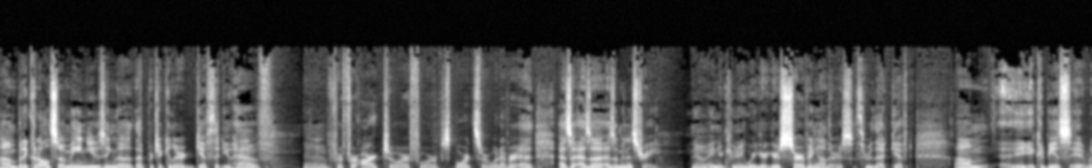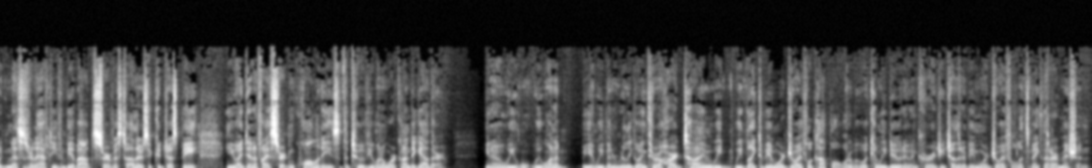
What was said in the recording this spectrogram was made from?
Um, but it could also mean using the, that particular gift that you have uh, for, for art or for sports or whatever uh, as, a, as, a, as a ministry, you know, in your community where you're, you're serving others through that gift. Um, it could be, it wouldn't necessarily have to even be about service to others. It could just be you identify certain qualities that the two of you want to work on together. You know, we, we want to we've been really going through a hard time. We'd, we'd like to be a more joyful couple. What, what can we do to encourage each other to be more joyful? Let's make that our mission.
